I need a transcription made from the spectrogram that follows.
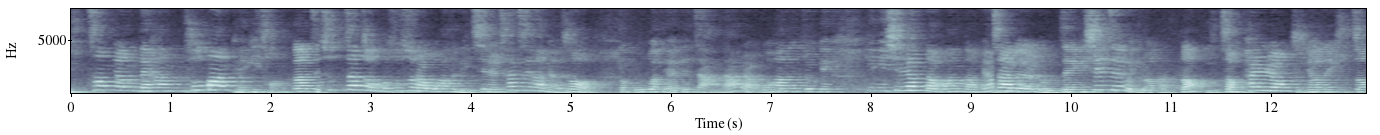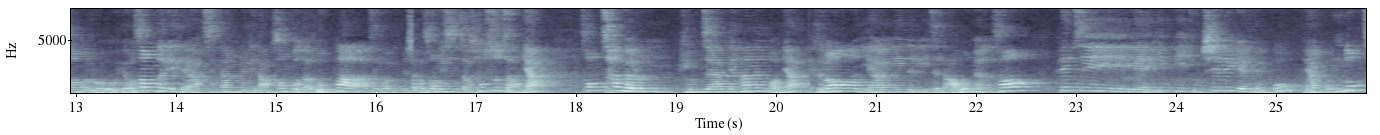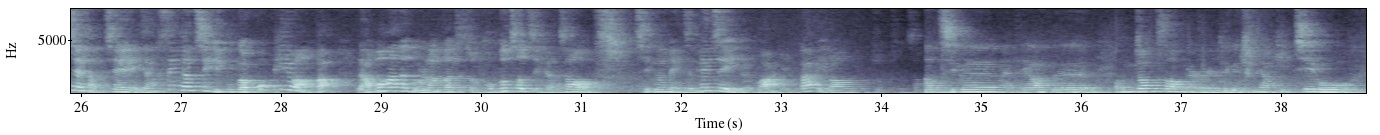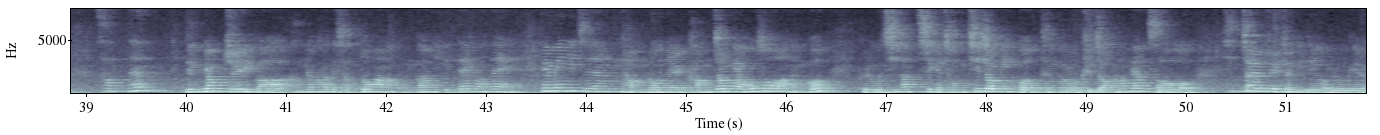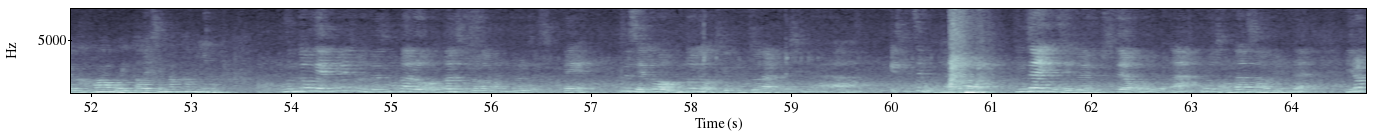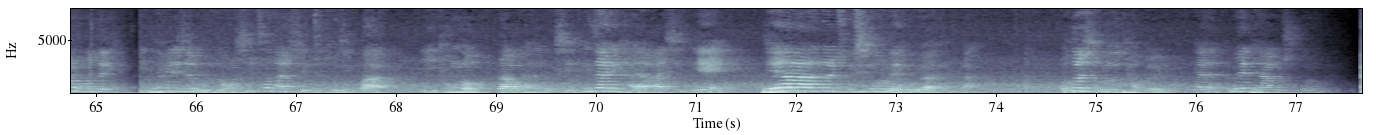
2000년대 한 후반 되기 전까지 숫자적으로 소수라고 하는 위치를 차지하면서 이거 보호가 돼야 되지 않아? 라고 하는 쪽에 힘이 실렸다고 한다면 차별 논쟁이 실제로 일어났던 2008년 9년을 기점으로 여성들이 대학 진학률이 남성보다 높아지거든요. 여성이 진짜 소수자냐? 성차별은 존재하긴 하는 거냐? 그런 이야기들이 이제 나오면서 폐지에 힘이 좀 실리게 되고 대학 공동체 자체에 이제 학생자치 기구가 꼭 필요한가? 라고 하는 논란까지 좀 덧붙여지면서 지금의 이제 폐지에 이른 거 아닐까? 이런 좀 분석. 지금의 대학은 공정성을 되게 중요한 기치로 삼는 능력주의가 강력하게 작동하는 공간이기 때문에 페미니즘 담론을 감정에 호소하는 것 그리고 지나치게 정치적인 것 등으로 규정하면서 신자유주의적 이데올로기를 강화하고 있다고 생각합니다. 운동의 운동 성과로 어떤 제도가 만들어졌을 때 그 제도와 운동이 어떻게 공존할 것인가 찾지 못하면 굉장히 그 제도에 흡수되어 버리거나 또 정당성을 잃는 이런 부분들이 굉장히 페미니즘 운동을 실천할 수 있는 조직과 이 경로라고 하는 것이 굉장히 다양한 시기에 대학을 중심으로 왜 모여야 됩니까? 어떤 식으로도 답을 해야 되는데 왜 대학을 중심으로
